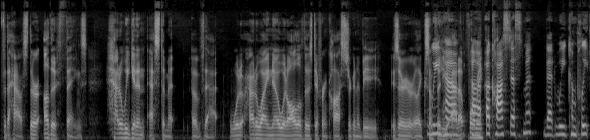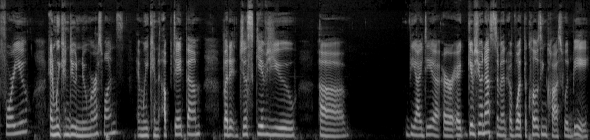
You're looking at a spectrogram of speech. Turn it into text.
for the house. There are other things. How do we get an estimate of that? What? How do I know what all of those different costs are going to be? Is there like something we you have add up for uh, me? a cost estimate that we complete for you, and we can do numerous ones, and we can update them. But it just gives you uh, the idea, or it gives you an estimate of what the closing cost would be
